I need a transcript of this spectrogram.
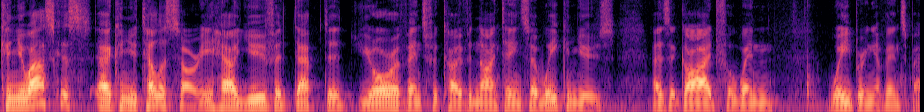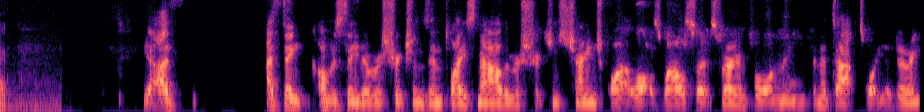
can you ask us, uh, can you tell us, sorry, how you've adapted your events for COVID-19 so we can use as a guide for when we bring events back? Yeah, I've, I think obviously the restrictions in place now, the restrictions change quite a lot as well. So it's very important that you can adapt what you're doing.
